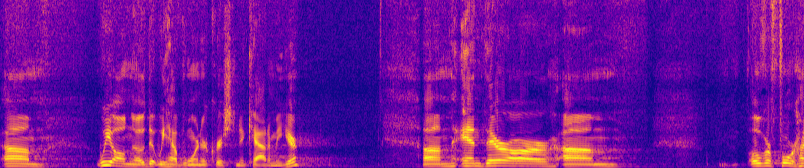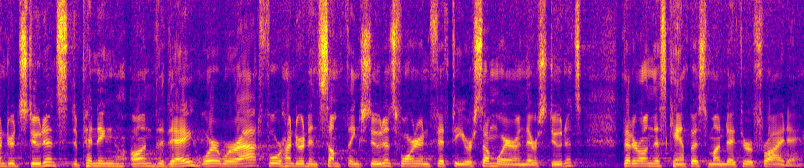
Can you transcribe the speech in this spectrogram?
Um, we all know that we have Warner Christian Academy here. Um, and there are um, over 400 students, depending on the day where we're at, 400 and something students, 450 or somewhere in there students that are on this campus Monday through Friday.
